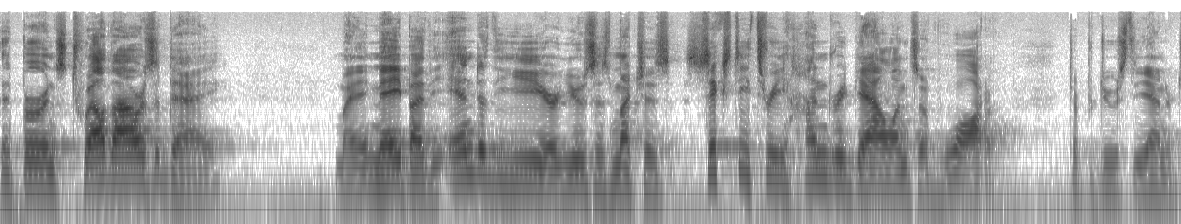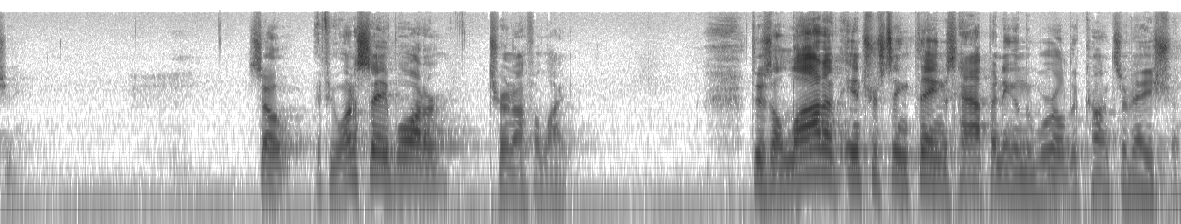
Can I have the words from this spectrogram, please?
that burns 12 hours a day may, by the end of the year, use as much as 6,300 gallons of water to produce the energy. So if you want to save water, turn off a light. There's a lot of interesting things happening in the world of conservation.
